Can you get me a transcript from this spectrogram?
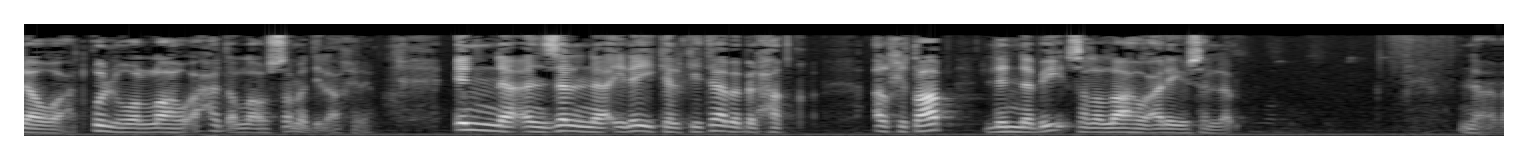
إله واحد قل هو الله أحد الله الصمد إلى آخره. إنا أنزلنا إليك الكتاب بالحق الخطاب للنبي صلى الله عليه وسلم. نعم.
